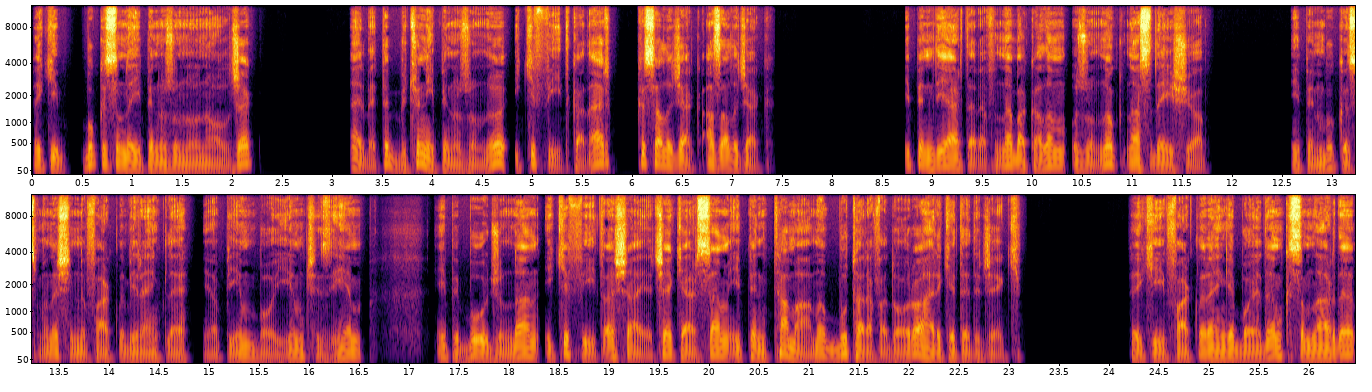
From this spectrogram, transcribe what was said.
Peki bu kısımda ipin uzunluğu ne olacak? Elbette bütün ipin uzunluğu 2 feet kadar kısalacak, azalacak. İpin diğer tarafında bakalım uzunluk nasıl değişiyor. İpin bu kısmını şimdi farklı bir renkle yapayım, boyayayım, çizeyim. İpi bu ucundan 2 feet aşağıya çekersem, ipin tamamı bu tarafa doğru hareket edecek. Peki, farklı renge boyadığım kısımlarda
